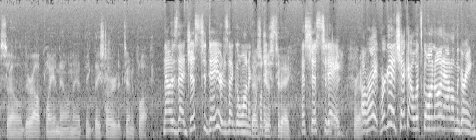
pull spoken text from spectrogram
So they're out playing now, and I think they started at 10 o'clock. Now, is that just today, or does that go on a That's couple just today. That's just today. Correct, correct. All right, we're going to check out what's going on out on the green.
